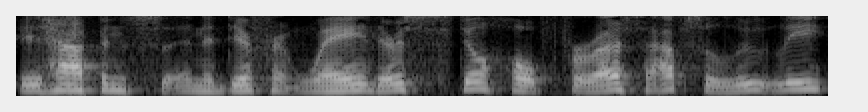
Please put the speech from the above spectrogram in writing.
it happens in a different way, there's still hope for us, absolutely.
